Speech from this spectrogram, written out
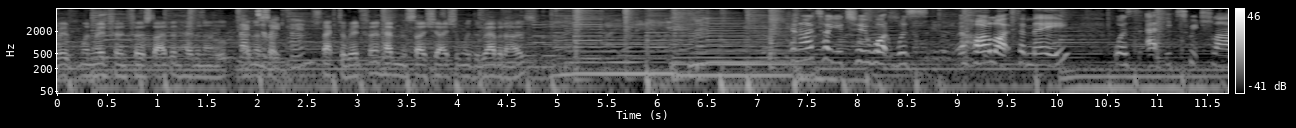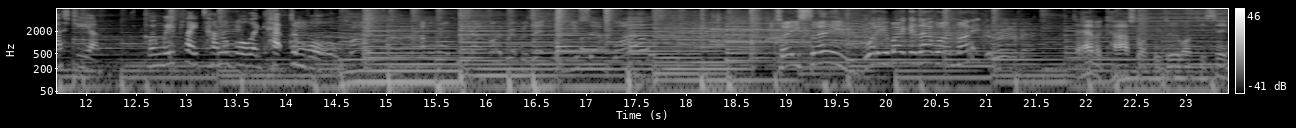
Red, when Redfern first opened, having a Back having to so- Redfern? Back to Redfern, having an association with the Rabbitohs. Can I tell you too what was a highlight for me was at Ipswich last year when we played tunnel ball and captain ball. TC, what do you make of that one, mate? To have a cast like we do, like you said,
